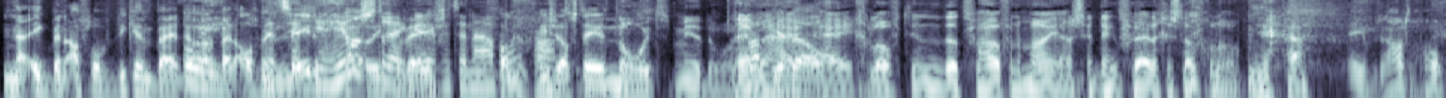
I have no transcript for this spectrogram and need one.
Nou, ik ben afgelopen weekend bij de, Oei, bij de algemene dat zeg je heel ledenvergadering streng geweest even ten van de. Friese Elfstedentocht. Nooit meer door. Nee, maar hij, hij gelooft in dat verhaal van de Maya's. Hij denkt, vrijdag is het afgelopen. Ja, even, houd toch op.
